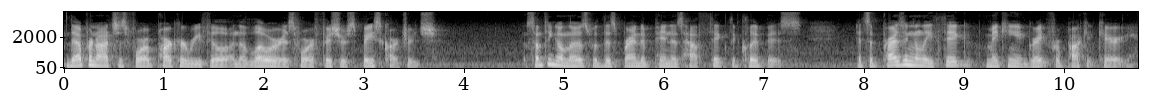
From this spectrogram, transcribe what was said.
The upper notch is for a Parker refill and the lower is for a Fisher Space cartridge. Something you'll notice with this brand of pin is how thick the clip is. It's surprisingly thick, making it great for pocket carry.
